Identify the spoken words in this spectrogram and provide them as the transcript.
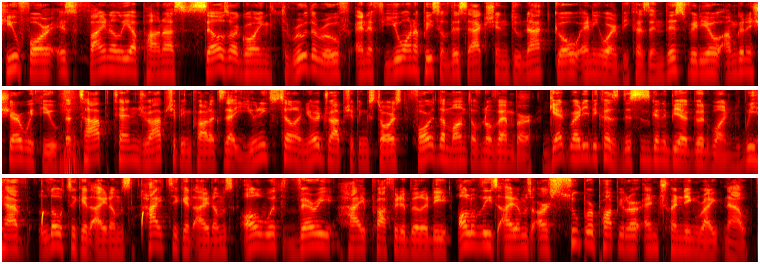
Q4 is finally upon us, sales are going through the roof, and if you want a piece of this action, do not go anywhere because in this video, I'm going to share with you the top 10 dropshipping products that you need to sell in your dropshipping stores for the month of November. Get ready because this is going to be a good one. We have low ticket items, high ticket items, all with very high profitability. All of these items are super popular and trending right now.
